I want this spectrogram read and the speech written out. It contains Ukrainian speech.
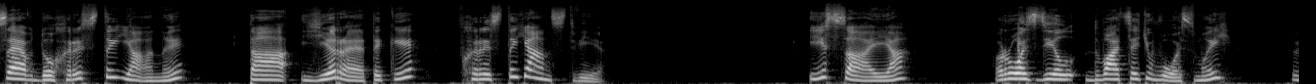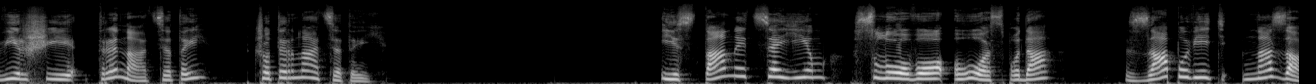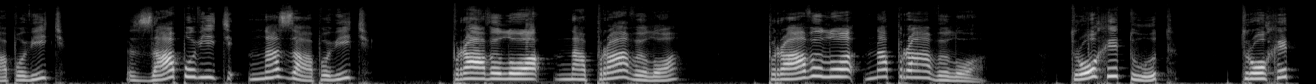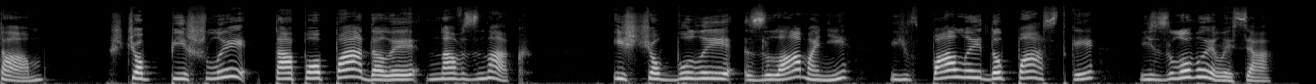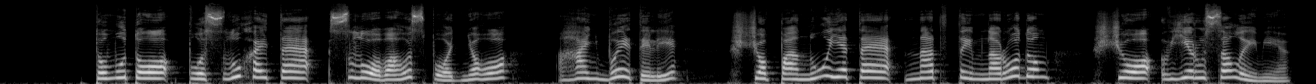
псевдохристияни та єретики в християнстві. Ісая, розділ 28, вірші 13, 14. І станеться їм слово Господа, заповідь на заповідь, заповідь на заповідь, правило на правило, правило на правило, трохи тут, трохи там, щоб пішли та попадали навзнак, і щоб були зламані й впали до пастки і зловилися. Тому то послухайте слова Господнього, ганьбителі, що пануєте над тим народом, що в Єрусалимі.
